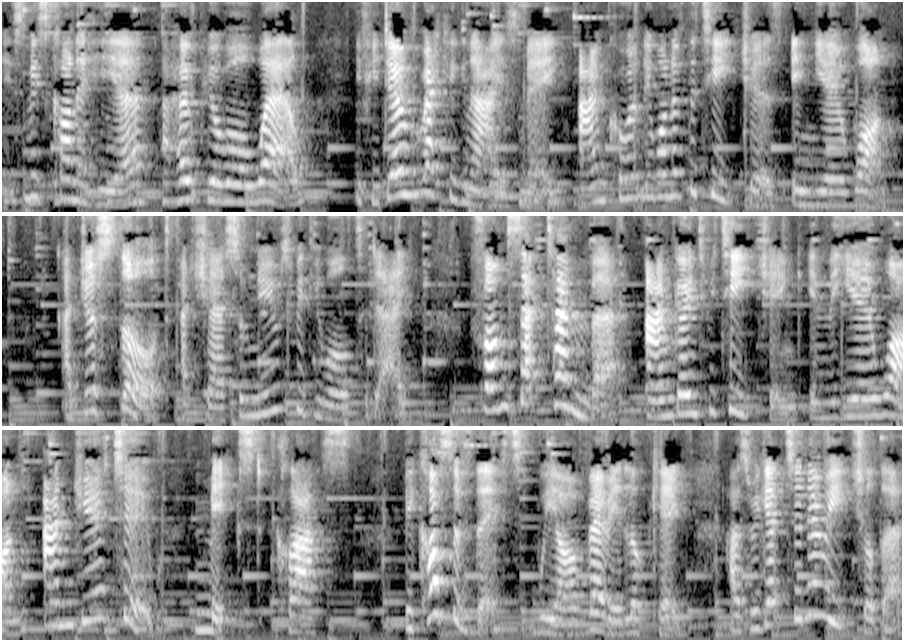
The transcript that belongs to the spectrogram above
it's Miss Connor here. I hope you're all well. If you don't recognise me, I'm currently one of the teachers in Year 1. I just thought I'd share some news with you all today. From September, I'm going to be teaching in the Year 1 and Year 2 mixed class. Because of this, we are very lucky as we get to know each other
